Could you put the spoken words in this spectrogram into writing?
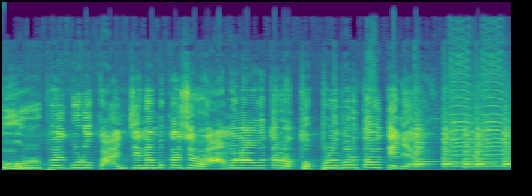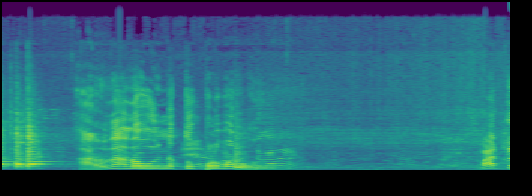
ನೂರು ರೂಪಾಯಿ ಕೊಡು ಕಾಂಚನ ಮುಖಾಶ ರಾಮನ ಅವತಾರ ತುಪ್ಪಳು ಬರ್ತಾವ ತಲೆ. ಅರ್ಧ ಅದಾವು ಇನ್ನ ತುಪ್ಪಳು ಬರ್ತಾವ. ಮತ್ತ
